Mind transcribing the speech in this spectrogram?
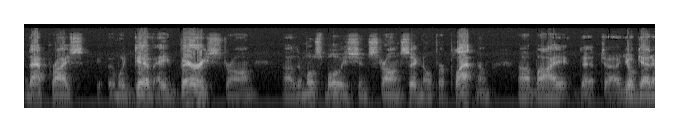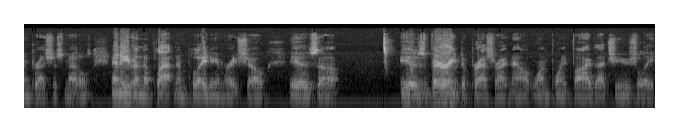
that price would give a very strong, the most bullish and strong signal for platinum. Uh, buy that uh, you'll get in precious metals, and even the platinum palladium ratio is uh, is very depressed right now at 1.5. That's usually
